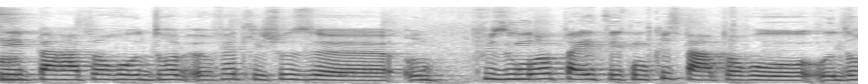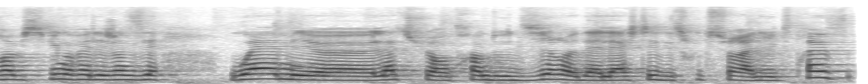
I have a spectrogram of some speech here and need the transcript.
C'est par rapport au drop. En fait, les choses euh, ont plus ou moins pas été comprises par rapport au, dropshipping. En fait, les gens disaient, ouais, mais euh, là, tu es en train de dire d'aller acheter des trucs sur AliExpress.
